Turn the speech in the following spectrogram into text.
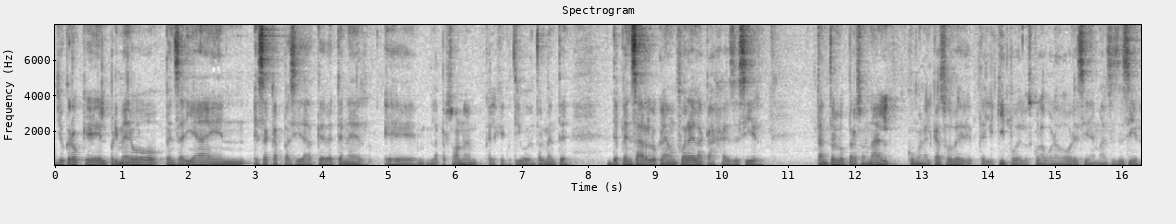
Yo creo que el primero pensaría en esa capacidad que debe tener eh, la persona, el ejecutivo eventualmente, de pensar lo que le llaman fuera de la caja, es decir, tanto en lo personal como en el caso de, del equipo, de los colaboradores y demás, es decir,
